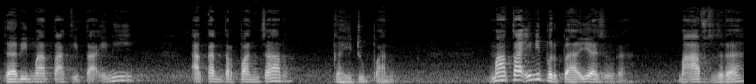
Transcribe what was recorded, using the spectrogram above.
Dari mata kita ini akan terpancar kehidupan. Mata ini berbahaya saudara. Maaf saudara,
